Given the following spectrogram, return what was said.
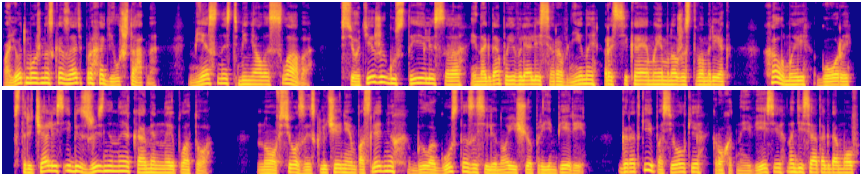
полет, можно сказать, проходил штатно. Местность менялась слабо. Все те же густые леса, иногда появлялись равнины, рассекаемые множеством рек, холмы, горы, встречались и безжизненные каменные плато, но все, за исключением последних, было густо заселено еще при империи. Городки и поселки, крохотные веси на десяток домов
